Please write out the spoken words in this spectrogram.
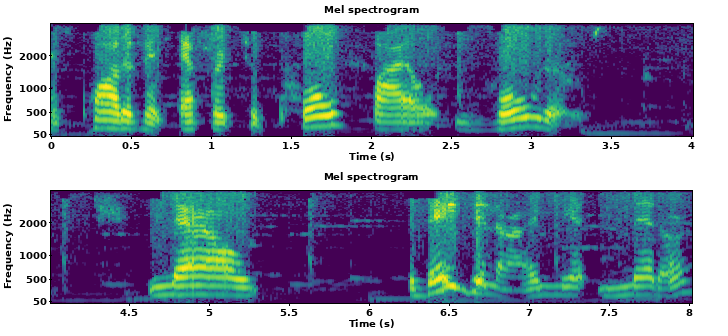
as part of an effort to profile voters. Now, they denied, Meta,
